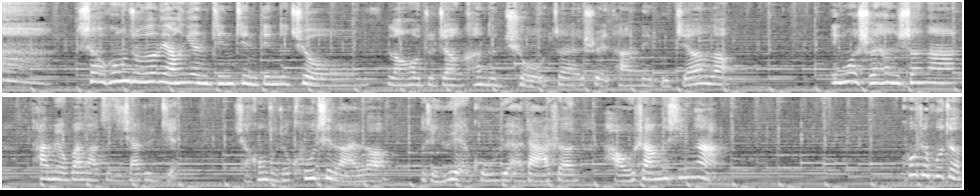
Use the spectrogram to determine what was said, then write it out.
小公主的两眼紧紧盯着球，然后就这样看着球在水潭里不见了。因为水很深啊，她没有办法自己下去捡，小公主就哭起来了。而且越哭越大声，好伤心啊！哭着哭着，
